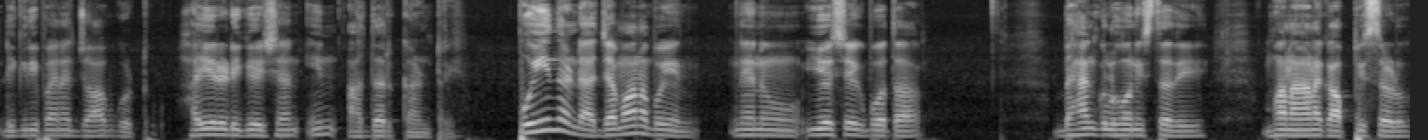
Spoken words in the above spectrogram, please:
డిగ్రీ పైన జాబ్ కొట్టు. Higher education in other country పోయిందండి ఆ జమానా పోయింది. నేను యూఎస్ఏకి పోతా. బ్యాంకు లోన్ ఇస్తుంది. మా నాన్నకు అప్పిస్తాడు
